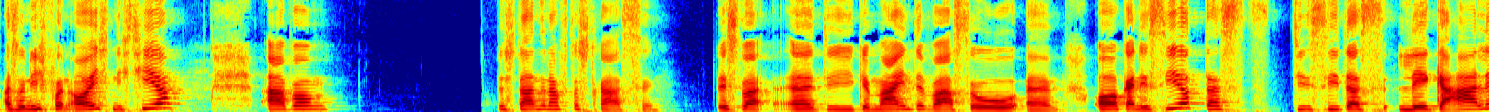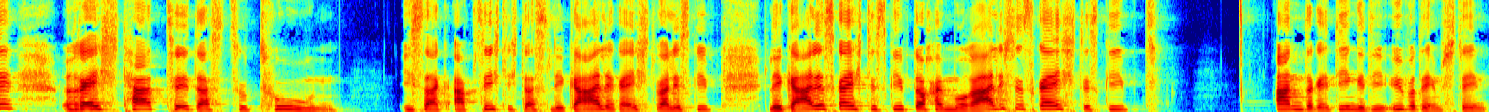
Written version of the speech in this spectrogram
Also nicht von euch, nicht hier, aber wir standen auf der Straße. War, äh, die Gemeinde war so äh, organisiert, dass die, sie das legale Recht hatte, das zu tun. Ich sage absichtlich das legale Recht, weil es gibt legales Recht, es gibt auch ein moralisches Recht, es gibt andere Dinge, die über dem stehen.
